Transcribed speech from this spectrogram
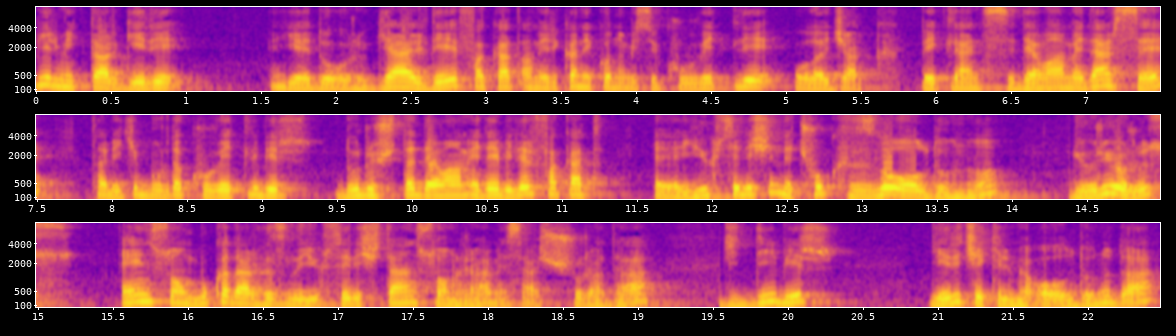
Bir miktar geriye doğru geldi fakat Amerikan ekonomisi kuvvetli olacak beklentisi devam ederse tabii ki burada kuvvetli bir duruş da devam edebilir fakat e, yükselişin de çok hızlı olduğunu görüyoruz. En son bu kadar hızlı yükselişten sonra mesela şurada ciddi bir geri çekilme olduğunu da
